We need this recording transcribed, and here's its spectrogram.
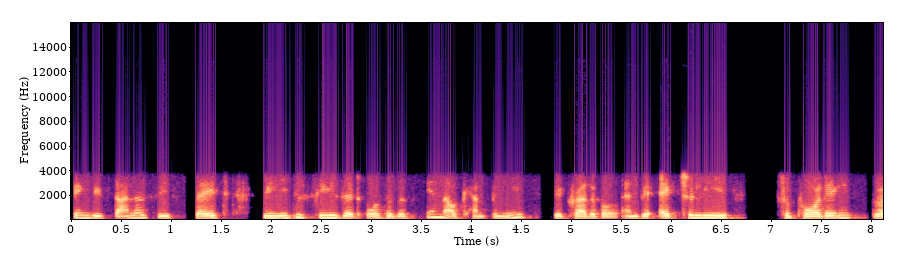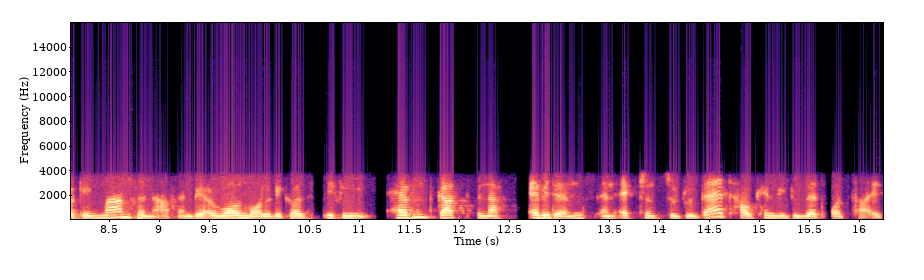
thing we've done is we've said we need to see that also within our company, we're credible and we're actually supporting working moms enough and we're a role model because if we haven't got enough evidence and actions to do that, how can we do that outside?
